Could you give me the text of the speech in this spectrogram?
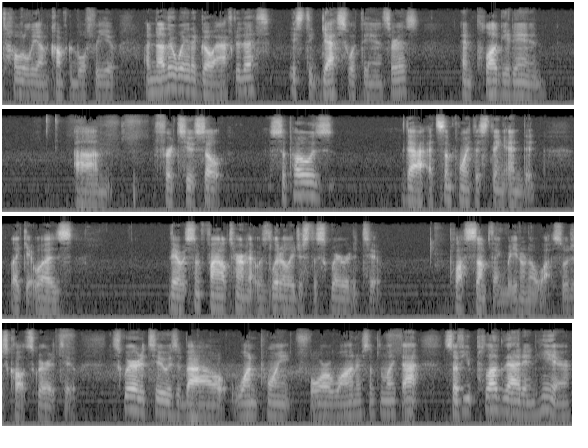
totally uncomfortable for you. Another way to go after this is to guess what the answer is and plug it in um, for two. So suppose that at some point this thing ended, like it was there was some final term that was literally just the square root of 2 plus something, but you don't know what. So we'll just call it square root of 2 square root of 2 is about 1.41 or something like that. So if you plug that in here,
